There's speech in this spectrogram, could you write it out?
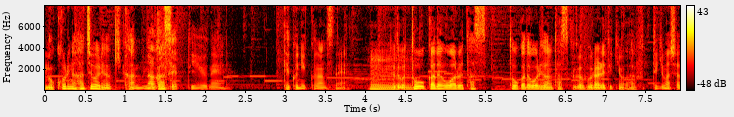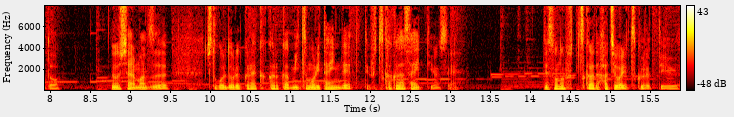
残りの8割の期間流せっていうねテクニックなんですね。例例えば10日で終わるタス10日で終わりそうなタスクが振られてきま降ってきましたと。どうしたらまず「ちょっとこれどれくらいかかるか見積もりたいんで」って言って2日くださいって言うんですね。でその2日で8割作るっていう。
